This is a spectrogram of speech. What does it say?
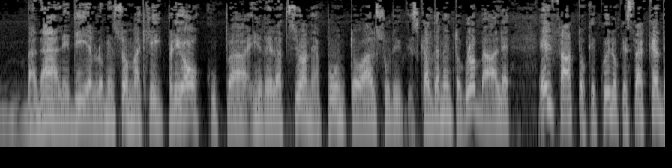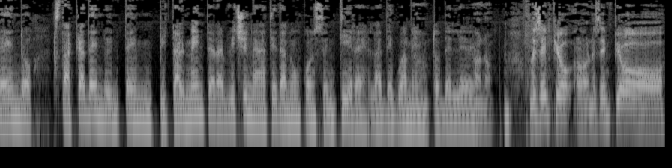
banale dirlo, ma insomma che preoccupa in relazione appunto al surriscaldamento globale è il fatto che quello che sta accadendo sta accadendo in tempi talmente ravvicinati da non consentire l'adeguamento no, delle... No, no. Un esempio, un esempio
